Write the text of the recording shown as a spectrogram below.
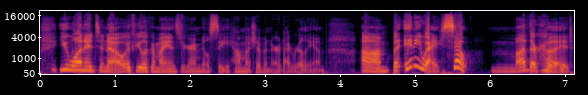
you wanted to know, if you look at my Instagram, you'll see how much of a nerd I really am. Um, but anyway, so motherhood.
